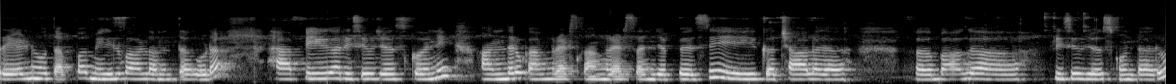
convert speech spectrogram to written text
రేణు తప్ప మిగిలిన వాళ్ళంతా కూడా హ్యాపీగా రిసీవ్ చేసుకొని అందరూ కంగ్రాట్స్ కంగ్రాట్స్ అని చెప్పేసి ఇక చాలా బాగా రిసీవ్ చేసుకుంటారు.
